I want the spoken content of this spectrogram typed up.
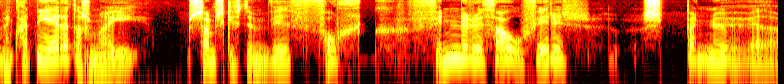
En hvernig er þetta svona í samskiptum við fólk finnur þau þá fyrir spennu eða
